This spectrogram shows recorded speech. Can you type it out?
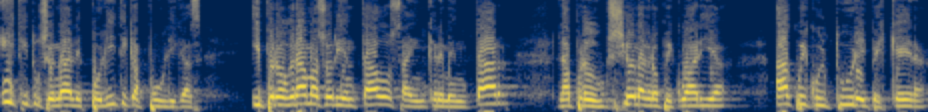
institucionales, políticas públicas y programas orientados a incrementar la producción agropecuaria, acuicultura y pesquera,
